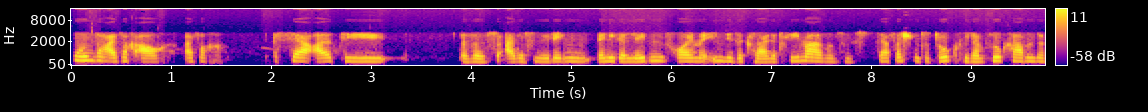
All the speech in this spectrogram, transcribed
Und einfach auch einfach sehr alte es ist eine von den wenigen Lebensräume in diese kleine Klima. Also es ist sehr fest unter Druck mit einem Flughafen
